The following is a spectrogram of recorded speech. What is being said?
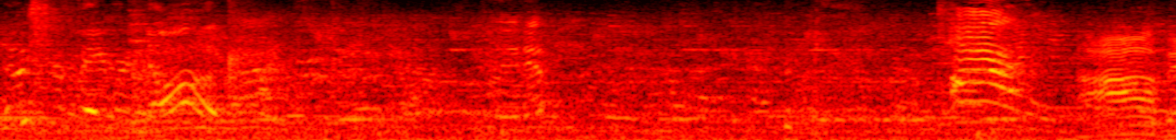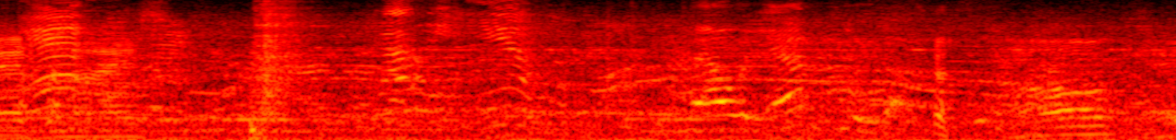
Who's your favorite dog? Pluto. Callie. Ah, that's nice. Callie and Pluto. Okay.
